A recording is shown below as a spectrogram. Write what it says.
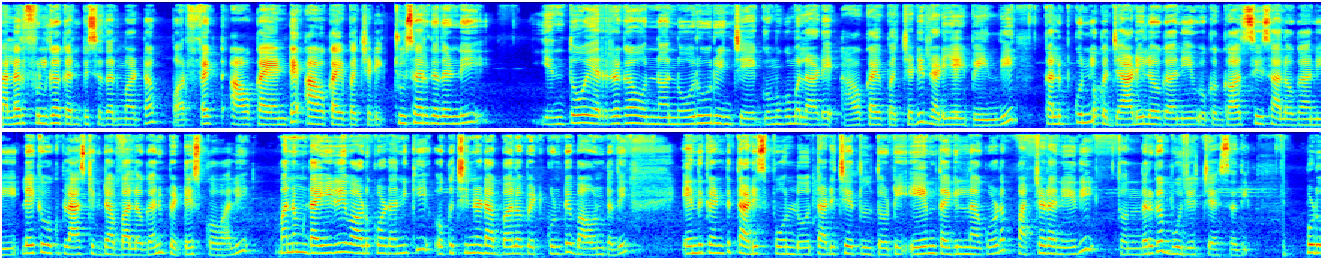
కలర్ఫుల్గా కనిపిస్తుంది అనమాట పర్ఫెక్ట్ ఆవకాయ అంటే ఆవకాయ పచ్చడి. చూసారు కదండి? ఎంతో ఎర్రగా ఉన్న నోరూరించే గుమగుమలాడే ఆవకాయ పచ్చడి రెడీ అయిపోయింది. కలుపుకుని ఒక జాడీలో కానీ ఒక గాజు సీసాలో కానీ లేక ఒక ప్లాస్టిక్ డబ్బాలో కానీ పెట్టేసుకోవాలి. మనం డైలీ వాడుకోవడానికి ఒక చిన్న డబ్బాలో పెట్టుకుంటే బాగుంటుంది. ఎందుకంటే తడి స్పూన్లు తడి చేతులతోటి ఏం తగిలినా కూడా పచ్చడి అనేది తొందరగా బూజొచ్చేస్తుంది ఇప్పుడు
